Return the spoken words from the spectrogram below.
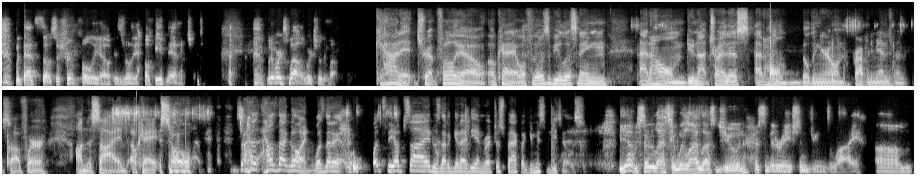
but that's so so Shrimpfolio is really how we manage it. but it works well. It works really well. Got it. Tripfolio. Okay. Well, for those of you listening at home, do not try this at home, building your own property management software on the side. Okay. So, so how's that going? Was that a, what's the upside? Was that a good idea in retrospect? Like, give me some details. Yeah, we started last, it went live last June. There's some iteration, June, July. Um,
